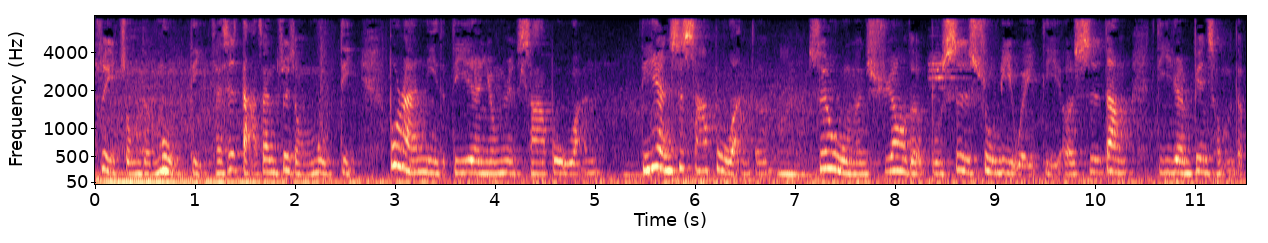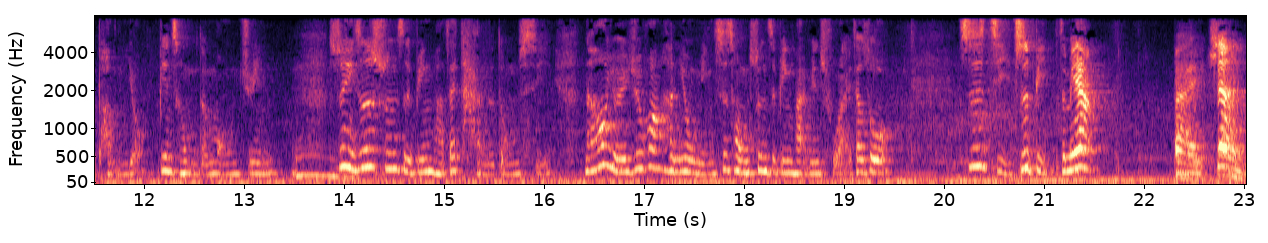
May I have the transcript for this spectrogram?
最终的目的，才是打战最终的目的。不然你的敌人永远杀不完，敌人是杀不完的。嗯，所以我们需要的不是树立为敌，而是让敌人变成我们的朋友，变成我们的盟军。嗯，所以这是孙子兵法在谈的东西。然后有一句话很有名，是从孙子兵法里面出来，叫做。知己知彼，怎么样？百战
